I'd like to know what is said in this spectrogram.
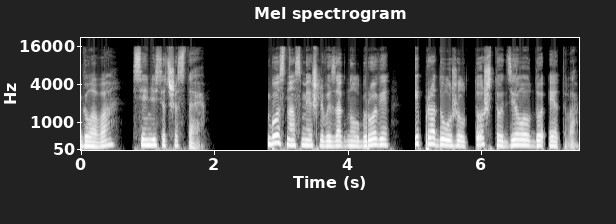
Глава 76. Босс насмешливо изогнул брови и продолжил то, что делал до этого.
